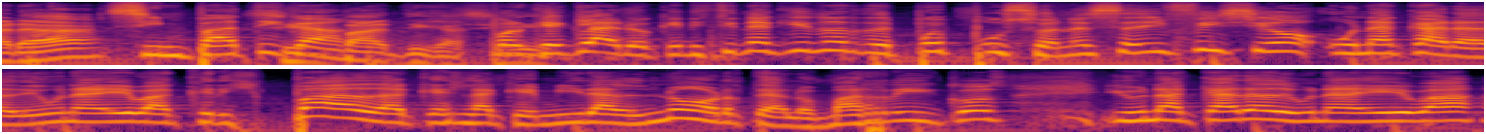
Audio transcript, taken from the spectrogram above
cara simpática. Simpática, sí. Porque claro, Cristina Kirchner después puso en ese edificio una cara de una Eva crispada, que es la que mira al norte, a los más ricos, y una cara de una Eva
